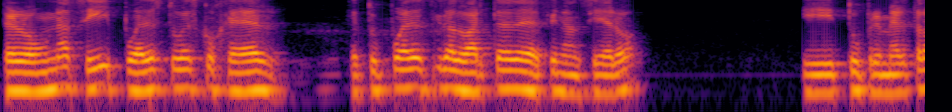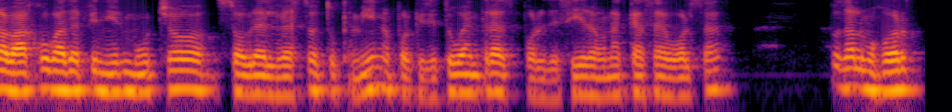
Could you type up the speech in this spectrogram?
pero aún así, puedes tú escoger, que tú puedes graduarte de financiero y tu primer trabajo va a definir mucho sobre el resto de tu camino, porque si tú entras, por decir, a una casa de bolsa, pues a lo mejor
